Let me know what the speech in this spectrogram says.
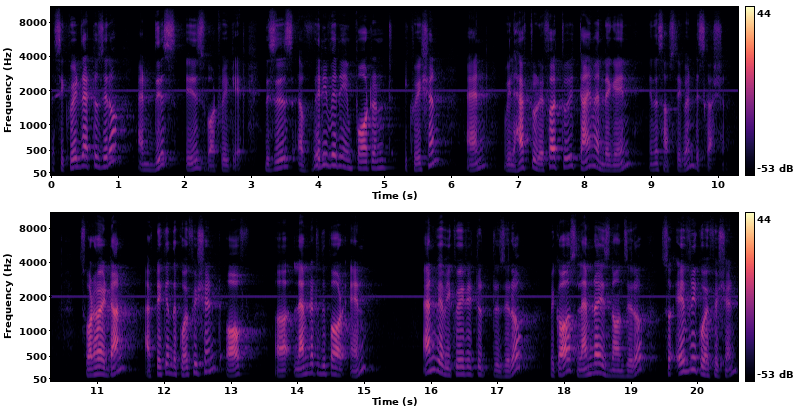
Let's equate that to 0 and this is what we get. This is a very very important equation and we will have to refer to it time and again in the subsequent discussion. So what have I done? I have taken the coefficient of uh, lambda to the power n and we have equated it to 0 because lambda is non-zero. So every coefficient,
